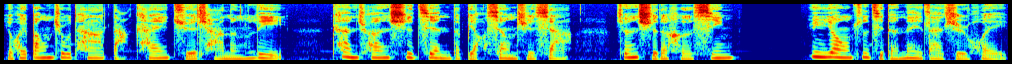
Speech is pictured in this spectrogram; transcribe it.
也会帮助他打开觉察能力，看穿事件的表象之下。真实的核心，运用自己的内在智慧，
